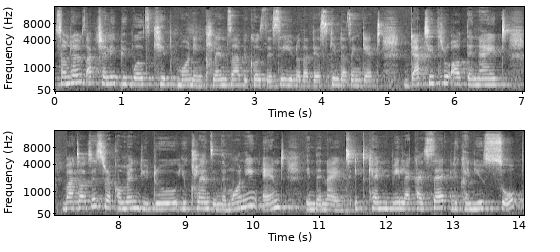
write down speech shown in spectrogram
sometimes actually people skip morning cleanser because they say you know that their skin doesn't get dirty throughout the night. But I'll just recommend you do you cleanse in the morning and in the night. It can be like I said, you can use soap.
